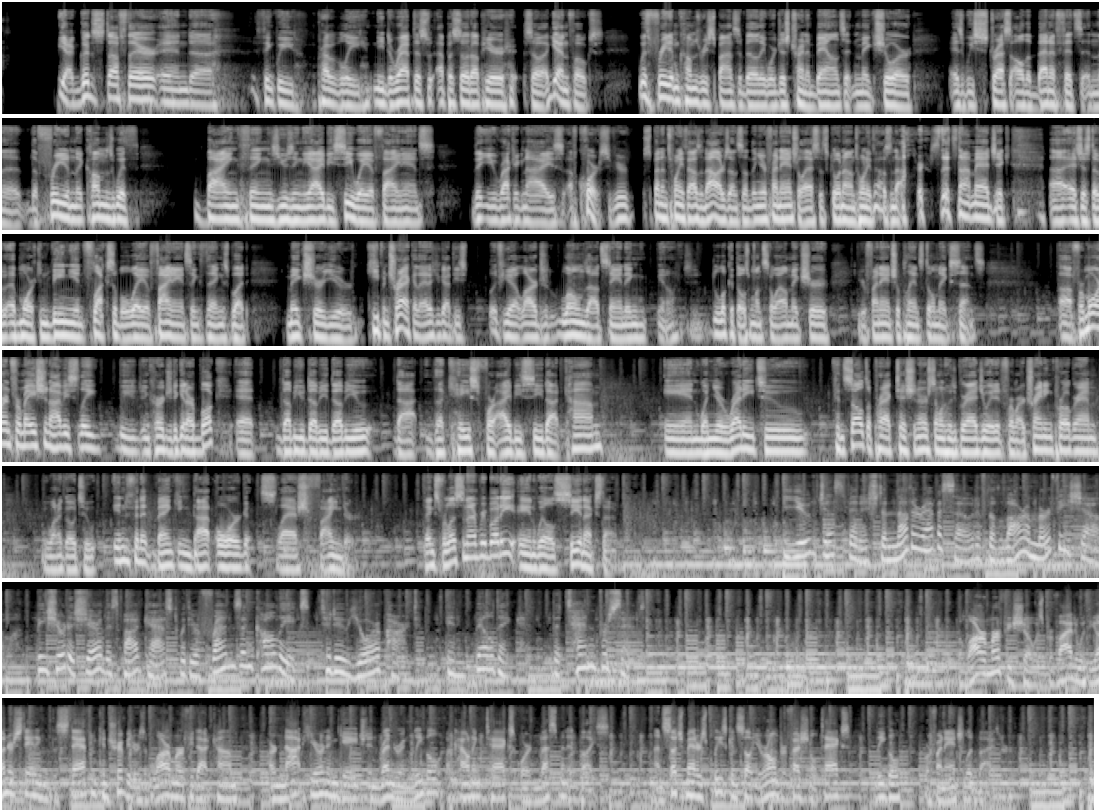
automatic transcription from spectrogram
Yeah, good stuff there. And uh, I think we probably need to wrap this episode up here. So, again, folks, with freedom comes responsibility. We're just trying to balance it and make sure as we stress all the benefits and the, the freedom that comes with buying things using the IBC way of finance that you recognize, of course, if you're spending $20,000 on something, your financial assets go down $20,000. That's not magic. Uh, it's just a, a, more convenient, flexible way of financing things, but make sure you're keeping track of that. If you got these, if you got large loans outstanding, you know, look at those once in a while, make sure your financial plan still makes sense. Uh, for more information, obviously, we encourage you to get our book at www.thecaseforibc.com and when you're ready to consult a practitioner, someone who's graduated from our training program, you want to go to infinitebanking.org slash finder. Thanks for listening, everybody, and we'll see you next time. You've just finished another episode of The Lara-Murphy Show. Be sure to share this podcast with your friends and colleagues to do your part in building the 10%. Lara-Murphy Show is provided with the understanding that the staff and contributors of laramurphy.com are not here and engaged in rendering legal, accounting, tax, or investment advice. On such matters, please consult your own professional tax, legal, or financial advisor.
